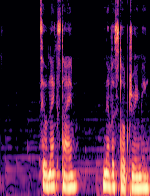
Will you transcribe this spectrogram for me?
Till next time, never stop dreaming.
